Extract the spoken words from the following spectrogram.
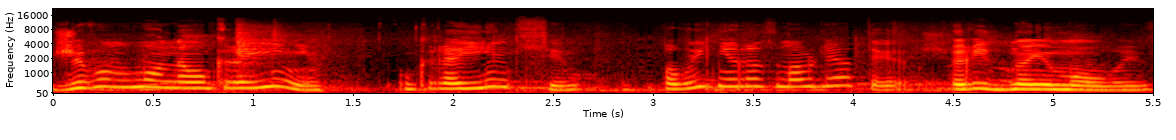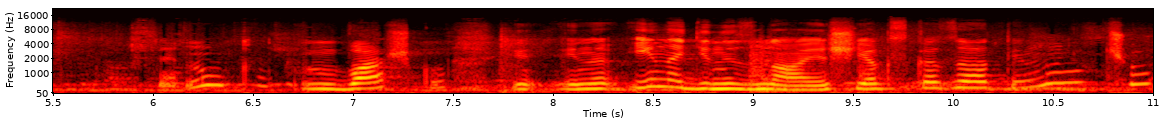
Живемо на Україні. Українці повинні розмовляти рідною мовою. Все ну важко. Іноді не знаєш, як сказати. Ну нічого.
